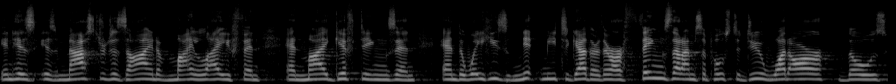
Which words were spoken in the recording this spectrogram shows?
in His, His master design of my life and, and my giftings and, and the way He's knit me together, there are things that I'm supposed to do. What are those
